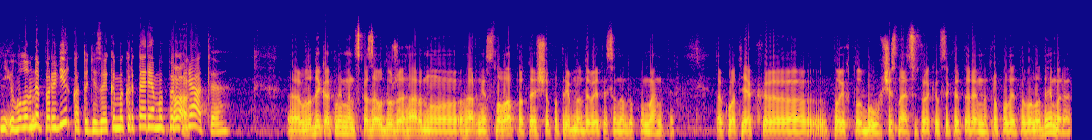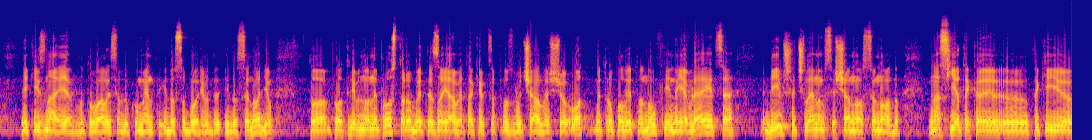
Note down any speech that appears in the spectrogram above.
І головне перевірка тоді, за якими критеріями перевіряти. Е, Владика Климент сказав дуже гарну, гарні слова про те, що потрібно дивитися на документи. Так от, як е, той, хто був в 16 років секретарем митрополита Володимира, який знає, як готувалися документи і до соборів, і до синодів, то потрібно не просто робити заяви, так як це прозвучало, що от митрополит Онуфрій не являється більше членом священного синоду. У нас є такий, е, такий е,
